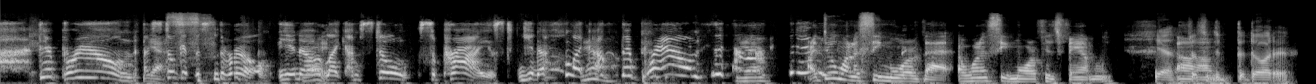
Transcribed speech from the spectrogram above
they're brown. I still get this thrill. You know, Right. like I'm still surprised. You know, like Yeah. oh, they're brown. Yeah, I do want to see more of that. I want to see more of his family. yeah. Especially Um, the, the daughter.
